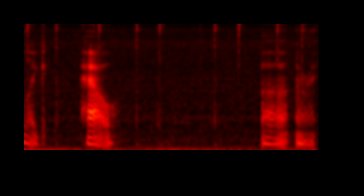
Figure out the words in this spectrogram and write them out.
like, how? Uh, alright.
